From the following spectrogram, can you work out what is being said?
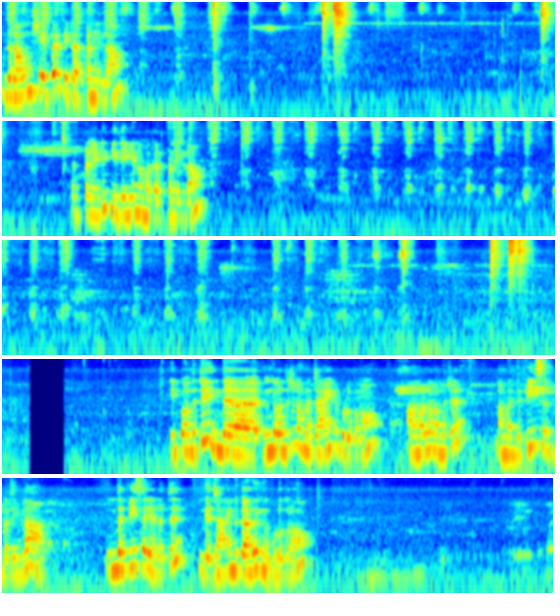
இந்த ரவுண்ட் ஷேப்பை இப்படி கட் பண்ணிடலாம். கட் பண்ணிவிட்டு இதையும் நம்ம கட் பண்ணிடலாம். இப்போ வந்துட்டு இந்த இங்கே வந்துட்டு நம்ம ஜாயிண்ட் கொடுக்கணும். அதனால் வந்துட்டு நம்ம இந்த பீஸ் இருக்குது பார்த்தீங்களா இந்த பீஸை எடுத்து இங்கே ஜாயிண்ட்டுக்காக இங்கே கொடுக்குறோம்.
